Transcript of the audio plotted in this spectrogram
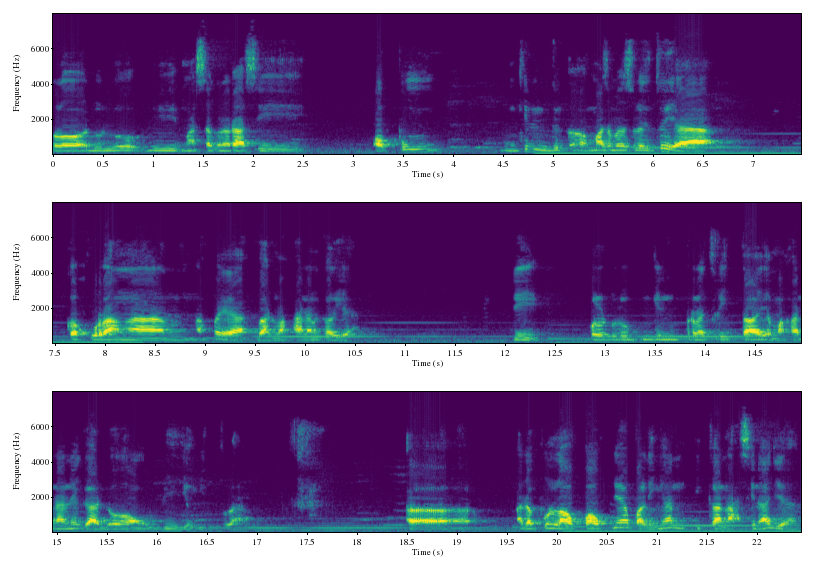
Kalau dulu di masa generasi opung mungkin eh, masa-masa sulit itu ya kekurangan apa ya bahan makanan kali ya. Di kalau dulu mungkin pernah cerita ya makanannya gadong, ubi kayak gitu kan. Eh, adapun lauk pauknya palingan ikan asin aja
